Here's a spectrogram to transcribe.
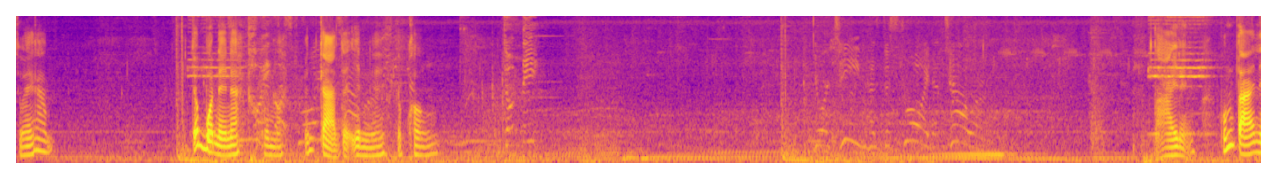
สวยครับเจ้าบทไหนนะ ผมเป็นกาดจะเอ็นไง กับของายเลย ผมตายแหล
